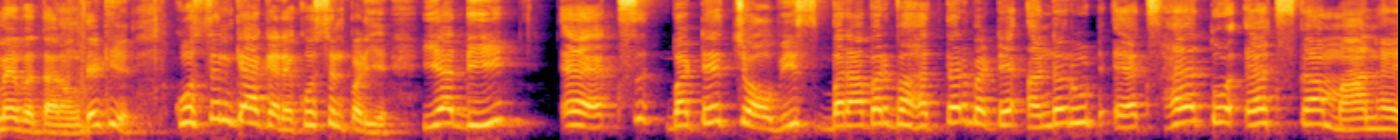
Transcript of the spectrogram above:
मैं बता रहा हूँ। देखिए क्वेश्चन क्या कह रहे हैं? क्वेश्चन पढ़िए। यदि एक्स बटे चौबीस बराबर बहत्तर बटे अंडर रूट एक्स है तो एक्स का मान है।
